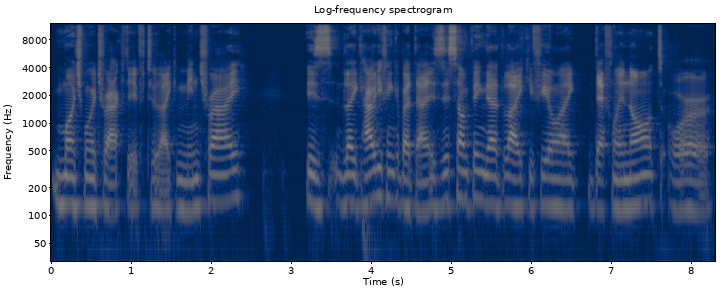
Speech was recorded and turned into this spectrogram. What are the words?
much more attractive to like mint Rai is like how do you think about that? Is this something that like you feel like definitely not or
